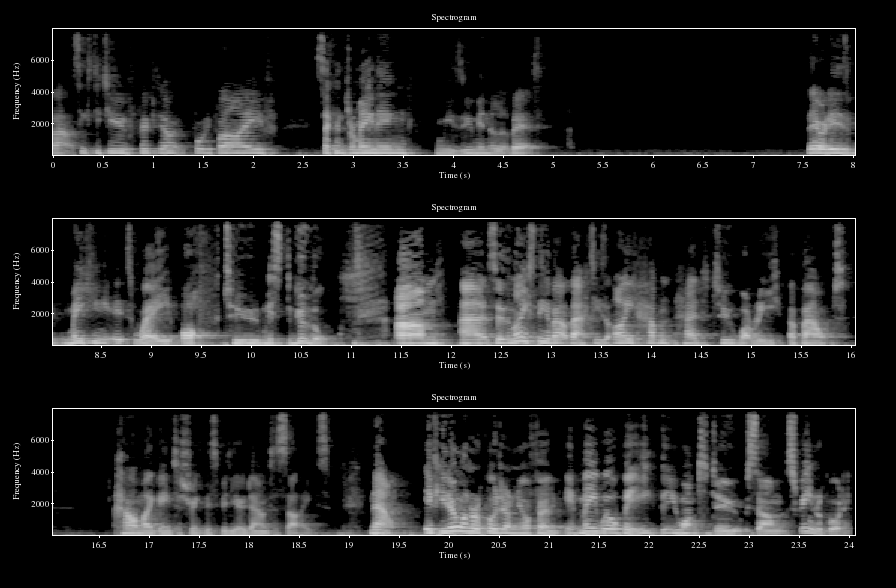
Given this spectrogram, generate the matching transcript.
about 62, 50, 45 seconds remaining. Can we zoom in a little bit? There it is, making its way off to Mr. Google. Um, uh, so the nice thing about that is I haven't had to worry about how am I going to shrink this video down to size. Now, if you don't want to record it on your phone, it may well be that you want to do some screen recording.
